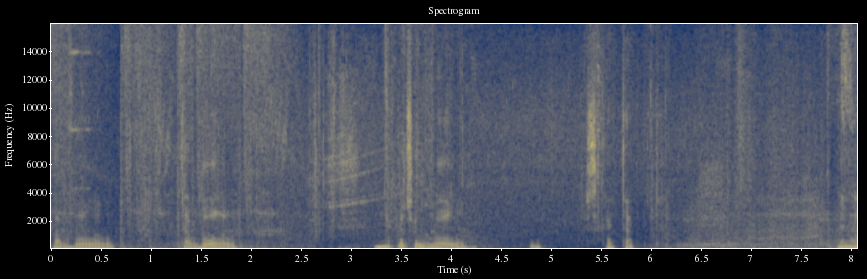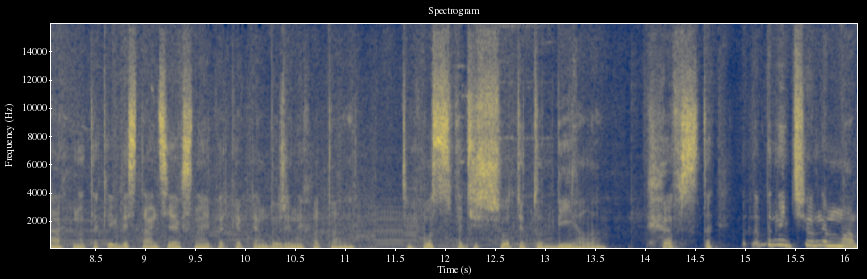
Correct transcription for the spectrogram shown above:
Та в голову. Та в голову. Не хочу в голову. Пускай так буде. Да, на таких дистанціях снайперки прям дуже не. Ти, господи, що ти тут бігала? Тебе нічого нема.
